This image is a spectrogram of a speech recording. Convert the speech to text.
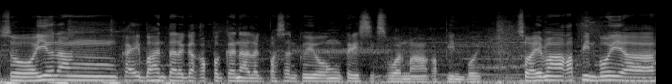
So ayun ang kaibahan talaga kapag ka nalagpasan ko yung 361 mga kapinboy. So ay mga kapinboy, ah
